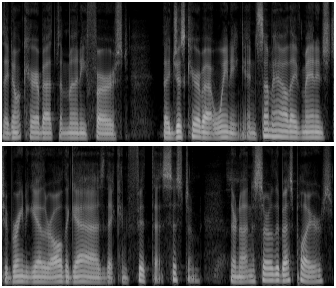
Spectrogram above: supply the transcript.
they don't care about the money first. They just care about winning. And somehow they've managed to bring together all the guys that can fit that system. They're not necessarily the best players.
